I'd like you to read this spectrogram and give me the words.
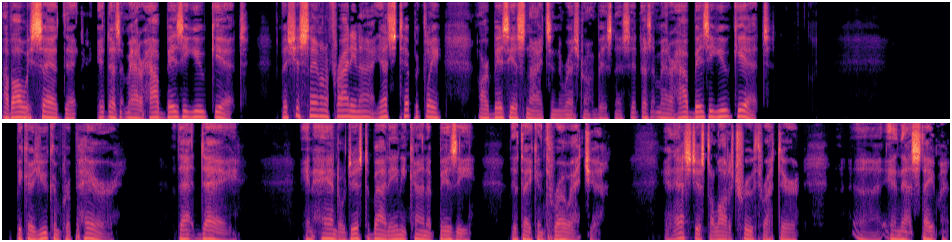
I've always said that it doesn't matter how busy you get. Let's just say on a Friday night, that's typically our busiest nights in the restaurant business. It doesn't matter how busy you get because you can prepare that day and handle just about any kind of busy that they can throw at you. And that's just a lot of truth right there uh, in that statement.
